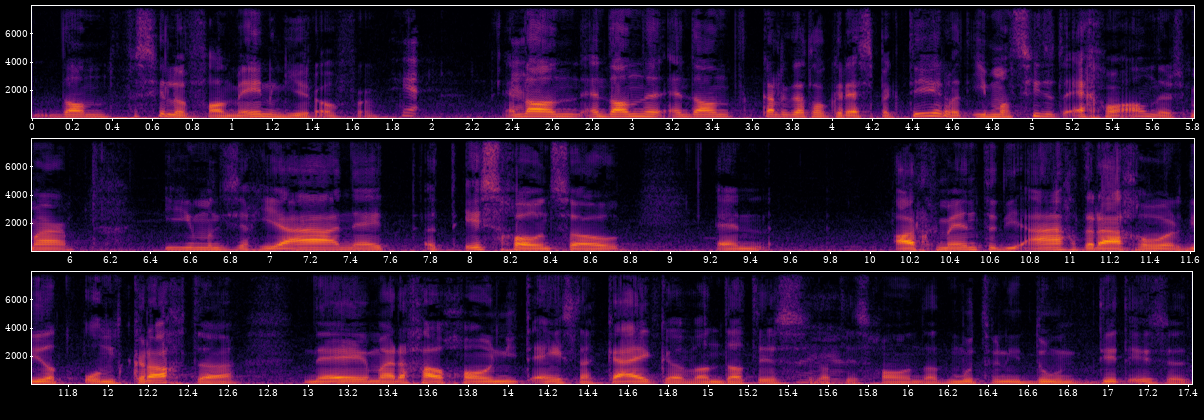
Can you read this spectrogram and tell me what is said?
dan verschillen we van mening hierover. Ja. En, dan, en, dan, en dan kan ik dat ook respecteren, want iemand ziet het echt gewoon anders. Maar iemand die zegt, ja, nee, het is gewoon zo. En argumenten die aangedragen worden, die dat ontkrachten. Nee, maar daar gaan we gewoon niet eens naar kijken, want dat is, Ja. dat is gewoon, dat moeten we niet doen. Dit is het.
